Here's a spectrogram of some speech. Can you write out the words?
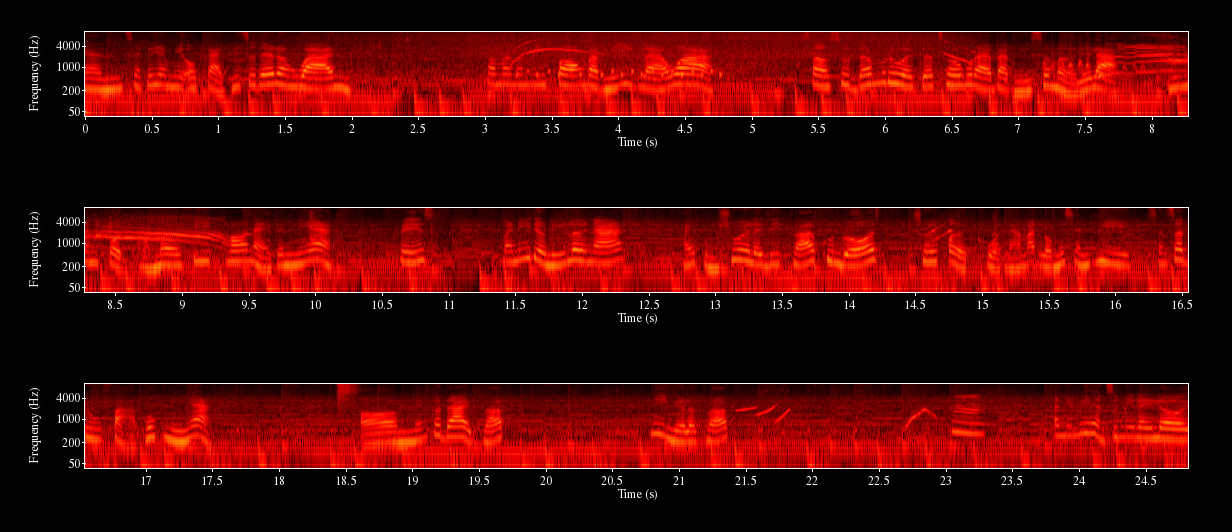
งั้นฉันก็ยังมีโอกาสที่จะได้รางวัลทำไมมันมีฟองแบบนี้อีกแล้วว่ะสาวสุดร่ำรวยก็โชคร้ายแบบนี้เสมอเลยล่ะ นี่มันกฎของเมอร์ฟี่ข้อไหนกันเนี่ย คริส มานี่เดี๋ยวนี้เลยนะ ให้ผมช่วยเลยดีครับคุณโรส ช่วยเปิดขวดน้ำอัดลมให้ฉันที ฉันจะดูฝาพวกนี้อะเอองั้นก็ได้ครับ นี่ไงล่ะครับ อืมอันนี้ไม่เห็นจะมีอะไรเลย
